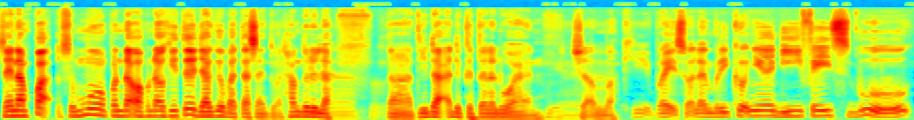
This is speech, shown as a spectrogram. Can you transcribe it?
saya nampak semua pendakwah-pendakwah kita jaga batasan itu. Alhamdulillah. Ya. Ha, tidak ada keterlaluan. Ya. Insya-Allah. Okey, baik. Soalan berikutnya di Facebook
